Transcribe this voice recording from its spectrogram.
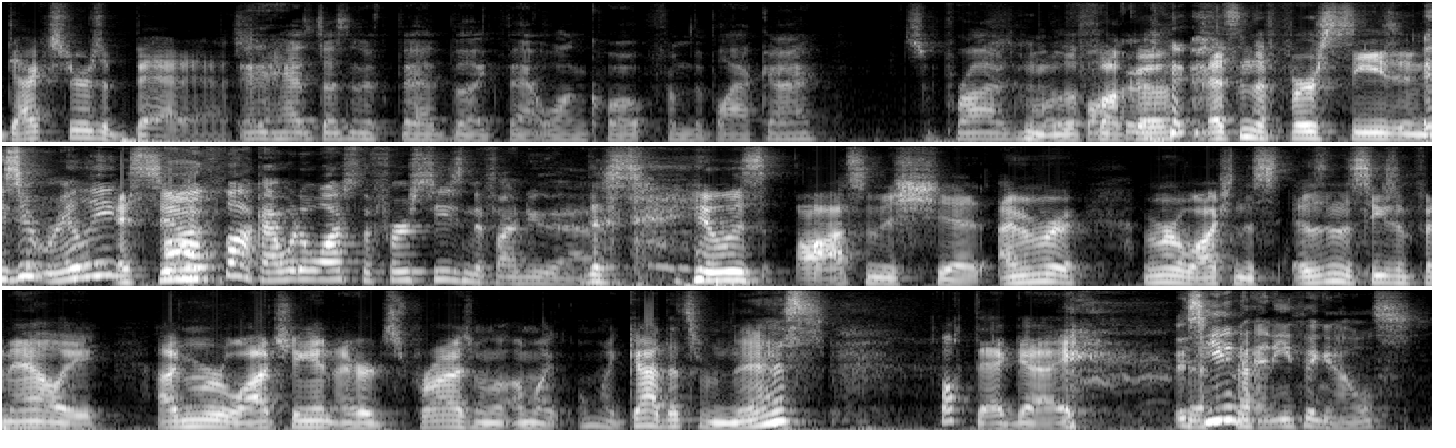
Dexter's a badass. And it has doesn't it that like that one quote from the black guy? Surprise, Motherfucker. motherfucker. That's in the first season. Is it really? As oh, soon oh fuck! I would have watched the first season if I knew that. This it was awesome as shit. I remember I remember watching this. It was in the season finale. I remember watching it and I heard surprise. I'm like, oh my god, that's from this. Fuck that guy. Is he in anything else?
